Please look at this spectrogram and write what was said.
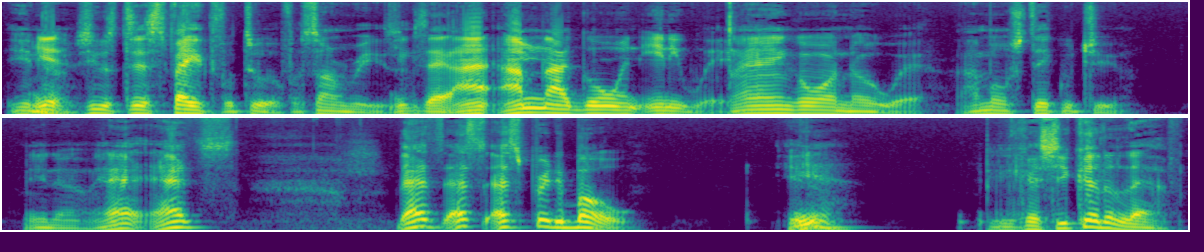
You know, Mm-hmm. Yeah. she was just faithful to it for some reason. Exactly. I, I'm not going anywhere. I ain't going nowhere. I'm gonna stick with you. You know, that, that's that's that's that's pretty bold. Yeah. know, because she could have left.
